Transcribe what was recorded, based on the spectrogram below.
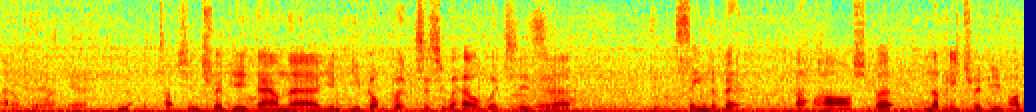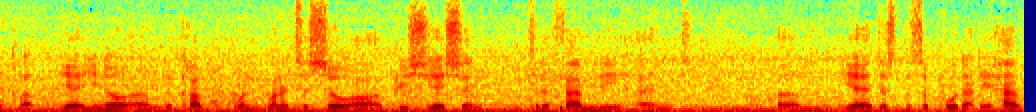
yeah, number one, yeah. Touching tribute down there, you, you got booked as well, which is uh, seemed a bit uh, harsh, but lovely tribute by the club. Yeah, you know, um, the club wanted to show our appreciation to the family and um, yeah, just the support that they have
